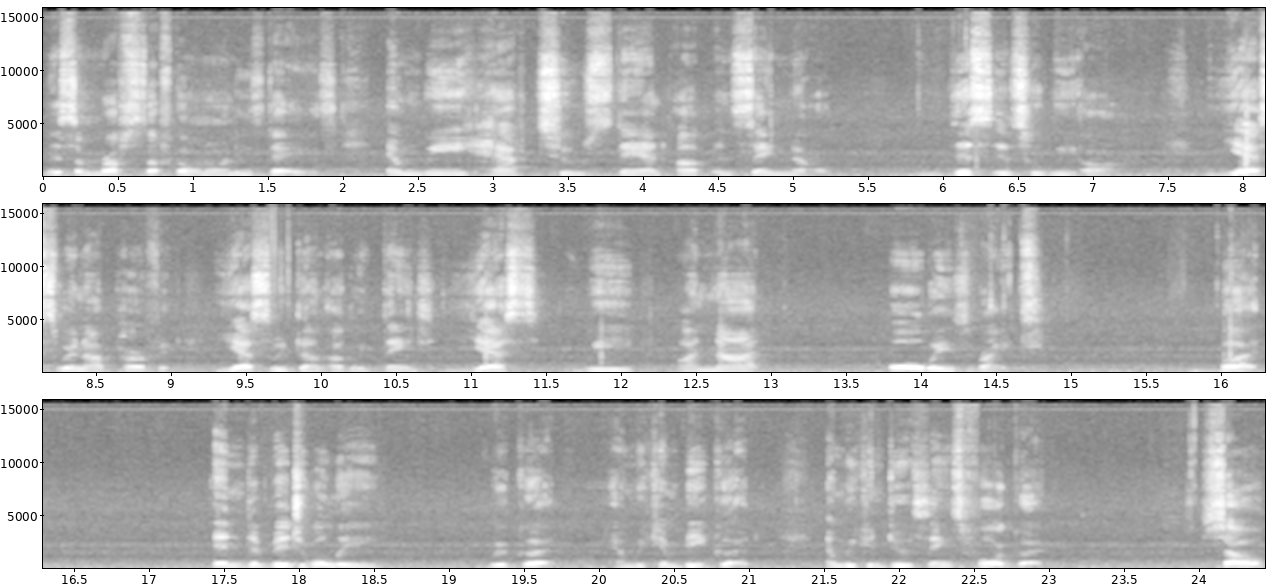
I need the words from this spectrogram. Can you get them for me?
There's some rough stuff going on these days. And we have to stand up and say, no, this is who we are. Yes, we're not perfect. Yes, we've done ugly things. Yes, we are not always right. But individually, we're good and we can be good. and we can do things for good. So,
